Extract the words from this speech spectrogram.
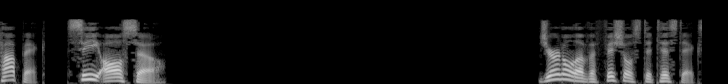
Topic. See also. Journal of Official Statistics.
